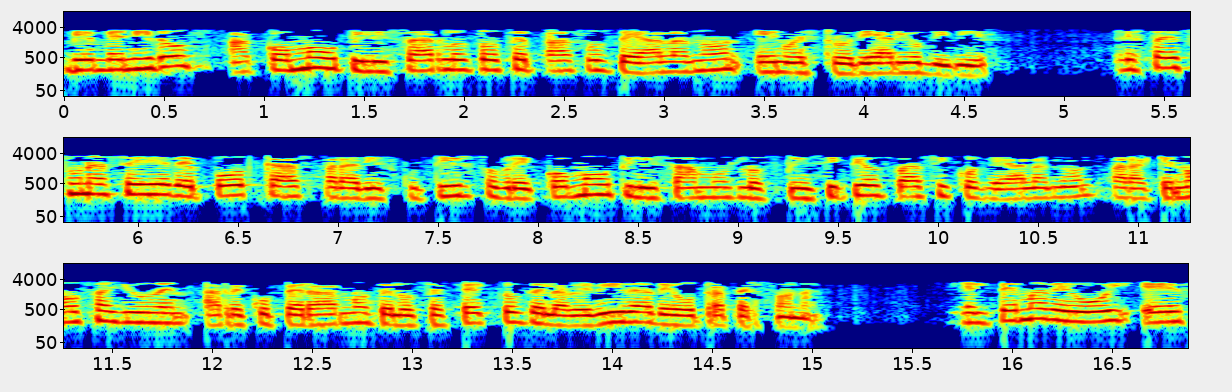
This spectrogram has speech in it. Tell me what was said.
Bienvenidos a cómo utilizar los 12 pasos de Alanon en nuestro diario vivir. Esta es una serie de podcasts para discutir sobre cómo utilizamos los principios básicos de Alanon para que nos ayuden a recuperarnos de los efectos de la bebida de otra persona. El tema de hoy es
